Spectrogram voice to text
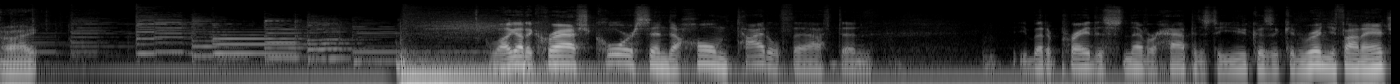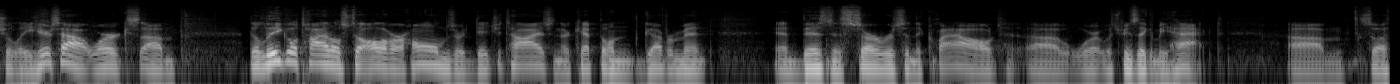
All right. Well, I got a crash course into home title theft, and you better pray this never happens to you because it can ruin you financially. Here's how it works: um, the legal titles to all of our homes are digitized, and they're kept on government and business servers in the cloud, uh, where, which means they can be hacked. Um, so a,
